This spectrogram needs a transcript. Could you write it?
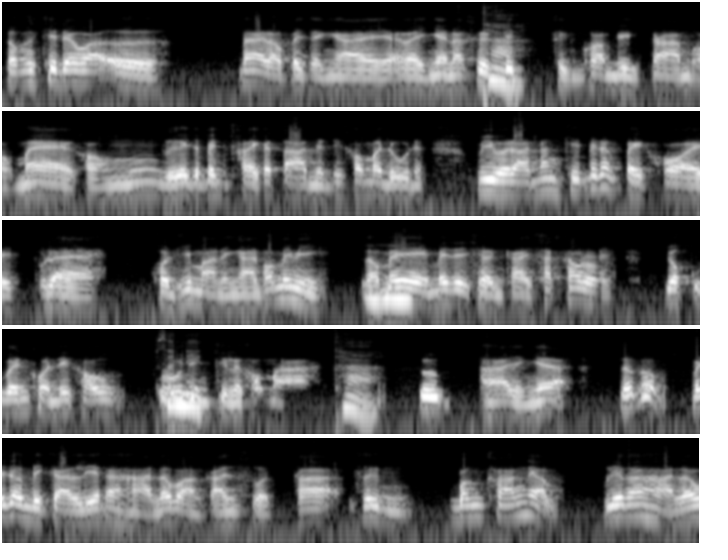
เราก็คิดได้ว่า เออ แม่เราเป็นยังไงอะไรเงี้ยนะคือค่ะคิดถึงความดีงามของแม่ของ หรือจะเป็นใครก็ตามเนี่ยที่เขามาดูเนี่ย มีเวลานั่งคิดไม่ต้องไปคอยดูแลคนที่มาในงาน เพราะไม่มีเราไม่ไม่ได้เชิญใครสักเท่าไหร่ยกเว้นคนที่เขารู้จริงๆแล้วเขามาค่ะคืออ่าอย่างเงี้ย แล้วก็ไม่ต้องมีการเลี้ยงอาหารระหว่างการสวดพระซึ่ง บางครั้งเนี่ยเลี้ยงอาหารแล้ว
